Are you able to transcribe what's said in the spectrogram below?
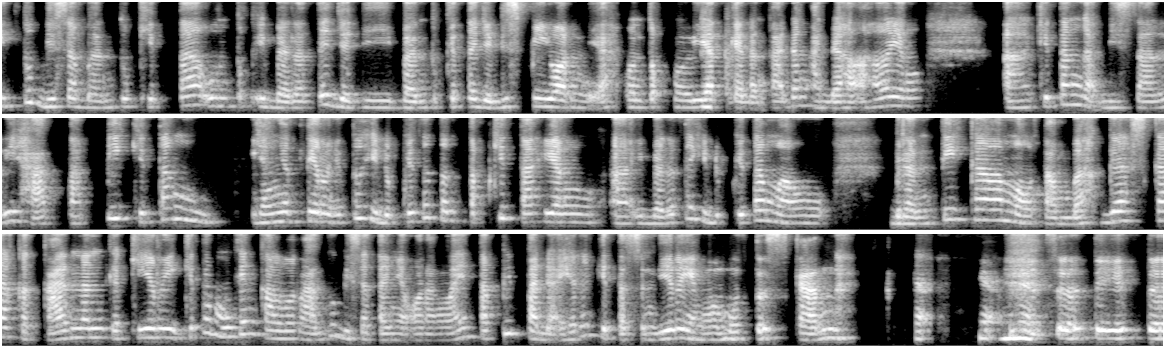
itu bisa bantu kita untuk ibaratnya jadi bantu kita jadi spion ya. Untuk melihat kadang-kadang ada hal-hal yang uh, kita nggak bisa lihat tapi kita yang nyetir itu hidup kita tetap kita yang uh, ibaratnya hidup kita mau berhenti kah mau tambah gas kah ke kanan ke kiri. Kita mungkin kalau ragu bisa tanya orang lain tapi pada akhirnya kita sendiri yang memutuskan. Ya, ya benar. Seperti itu.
